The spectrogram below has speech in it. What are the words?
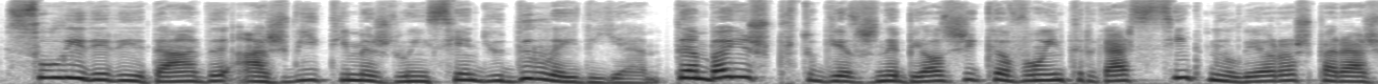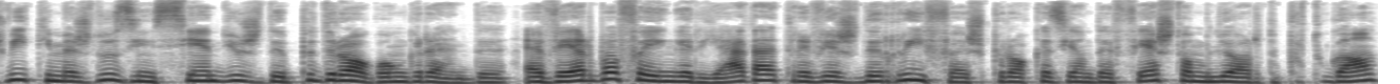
Solidariedade às Vítimas do Incêndio de Leiria. Também os portugueses na Bélgica vão entregar 5 mil euros para as vítimas dos incêndios de Pedrógão Grande. A verba foi engariada através de rifas por ocasião da Festa ao Melhor de Portugal,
